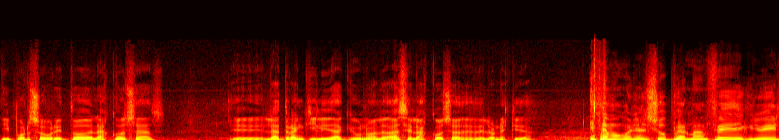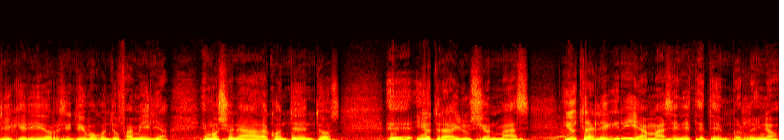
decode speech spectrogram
y por sobre todas las cosas, eh, la tranquilidad que uno hace las cosas desde la honestidad. Estamos con el Superman Fede Crivelli, querido, recién estuvimos con tu familia, emocionada, contentos, eh, y otra ilusión más, y otra alegría más en este Temperley, ¿no?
